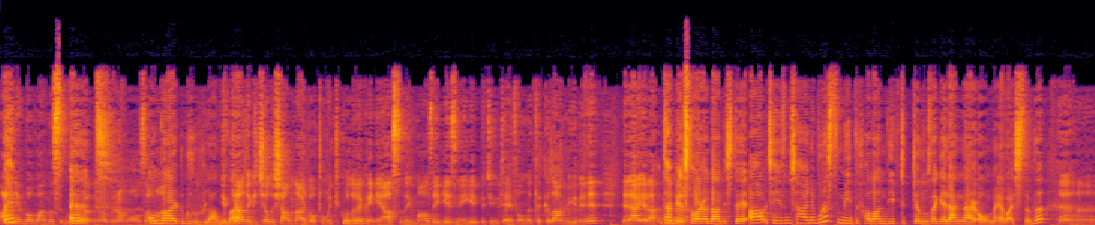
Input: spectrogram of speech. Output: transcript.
Annem baban nasıl gururlanıyordur ama o zaman. onlar gururlandılar. Dükkandaki çalışanlar da otomatik olarak hani aslında mağazaya gezmeye gelip bütün telefonla takılan birinin neler yarattığını. Tabii sonradan işte aa çeyizim şahane burası mıydı falan deyip dükkanımıza gelenler olmaya başladı. Hı hı.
